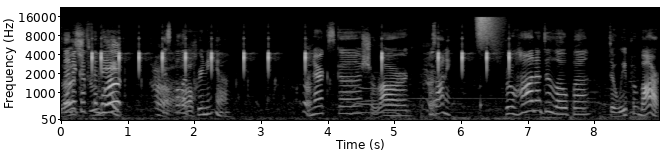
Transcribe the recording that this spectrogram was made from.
Fenica Fene. Isbala Grinia. Nerkska, Shararg, Rosani. Ruhana de Lopa, de Wiprubar.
